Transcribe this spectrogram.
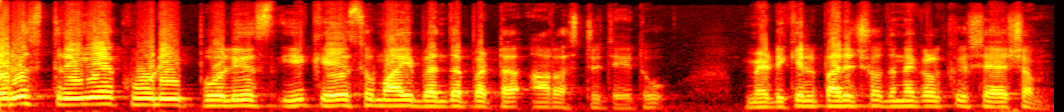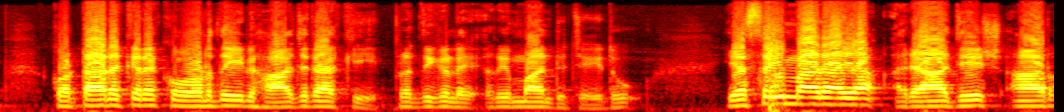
ഒരു സ്ത്രീയെ കൂടി പോലീസ് ഈ കേസുമായി ബന്ധപ്പെട്ട് അറസ്റ്റ് ചെയ്തു. മെഡിക്കൽ പരിശോധനകൾക്ക് ശേഷം കൊട്ടാരക്കര കോടതിയിൽ ഹാജരാക്കി പ്രതികളെ റിമാൻഡ് ചെയ്തു. എസ് ഐമാരായ Rajesh R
